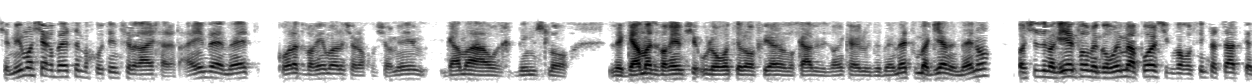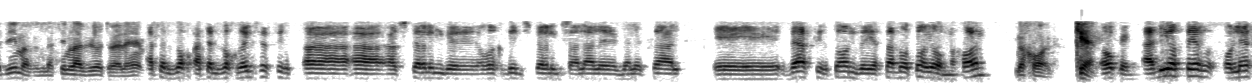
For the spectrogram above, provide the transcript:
שמי מושך בעצם בחוטים של רייכרד? האם באמת כל הדברים האלה שאנחנו שומעים, גם העורך דין שלו וגם הדברים שהוא לא רוצה להופיע במכבי ודברים כאלו, זה באמת מגיע ממנו? או שזה מגיע כבר מגורמים מהפועל שכבר עושים את הצעד קדימה ומנסים להביא אותו אליהם? אתם, זוכ, אתם זוכרים ששפרלינג, עורך דין שפרלינג שעלה לגלי צה"ל, אה, והסרטון זה יצא באותו יום, נכון? נכון. כן. אוקיי. אני יותר הולך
